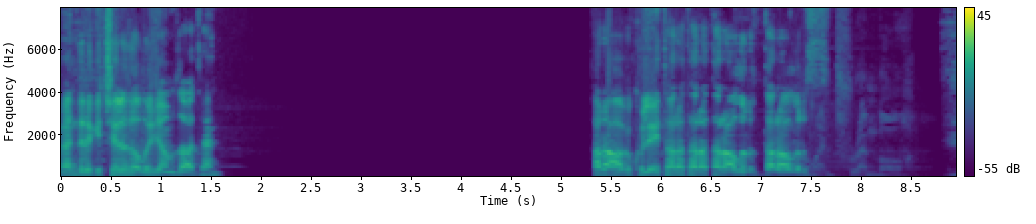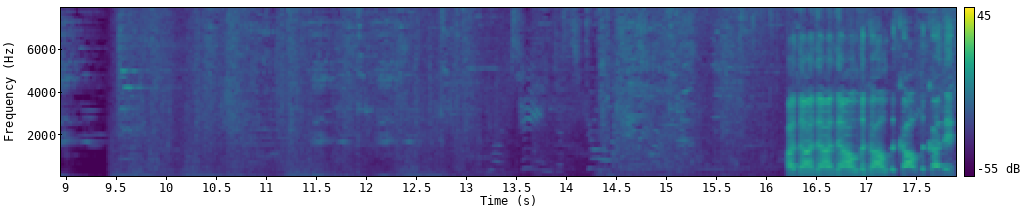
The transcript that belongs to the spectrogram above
Ben direkt içeri dalacağım zaten. Tara abi kuleyi tara tara tara alırız tara alırız. Hadi hadi hadi aldık aldık aldık hadi.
